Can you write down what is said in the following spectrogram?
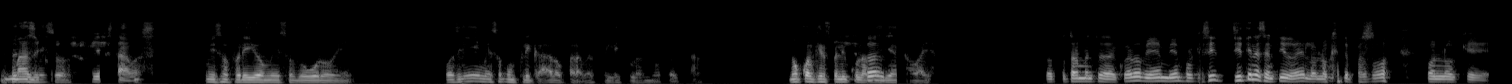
más de hizo, que ya estabas. me hizo frío, me hizo duro y pues sí, me hizo complicado para ver películas, no soy tan, no cualquier película me llena, vaya. To- Totalmente de acuerdo, bien, bien, porque sí, sí tiene sentido, ¿eh? Lo, lo que te pasó con lo que,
